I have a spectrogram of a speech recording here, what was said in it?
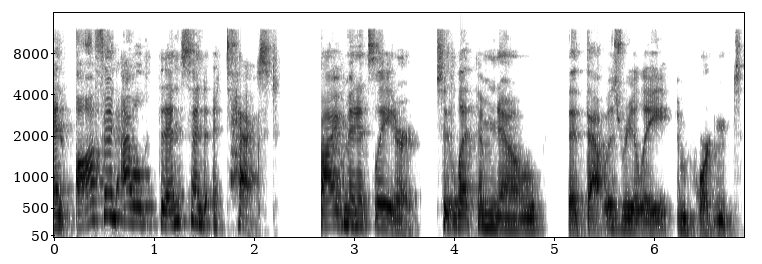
And often I will then send a text five minutes later to let them know that that was really important.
